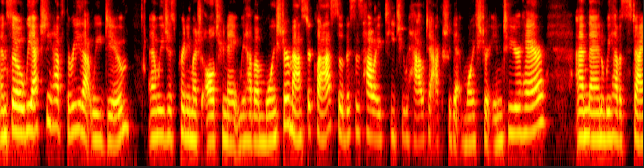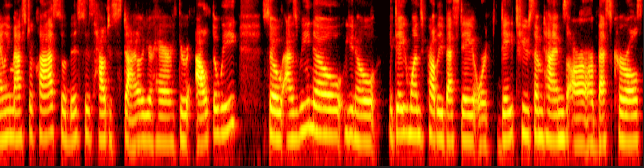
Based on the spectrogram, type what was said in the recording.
And so we actually have three that we do and we just pretty much alternate. We have a moisture masterclass. So this is how I teach you how to actually get moisture into your hair. And then we have a styling masterclass. So this is how to style your hair throughout the week. So as we know, you know, day one's probably best day or day two sometimes are our best curls.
